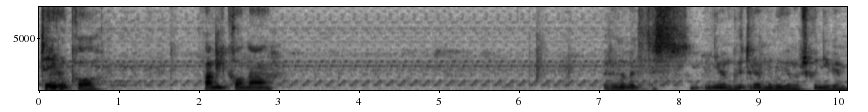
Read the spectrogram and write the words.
tylko Famicona. Na pewno będę też, nie wiem, gry, które emulują, na przykład, nie wiem,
